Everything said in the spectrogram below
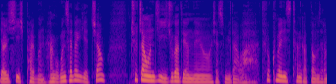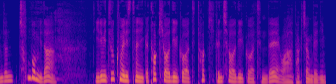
10시 28분, 한국은 새벽이겠죠? 출장 온 지 2주가 되었네요 하셨습니다. 와, 투르크메니스탄 갔다 온 사람 전 처음 봅니다. 이름이 투르크메니스탄이니까 터키 어디일 것 같아, 터키 근처 어디일 것 같은데, 와, 박정배님.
